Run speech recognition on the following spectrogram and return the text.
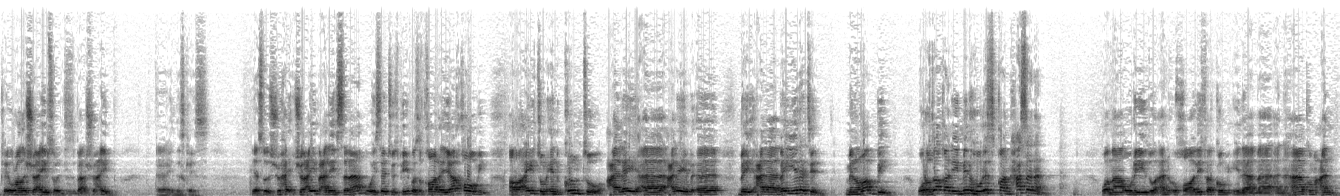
Okay, or rather Shu'aib, sorry, this is about Shu'aib uh, in this case. Yeah, so Shu'aib alayhi salam, what he said to his people is, قال يا قومي أرأيتم إن كنت علي, علي بي على بينة من ربي ورزقني منه رزقا حسنا وما أريد أن أخالفكم إلى ما أنهاكم عنه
